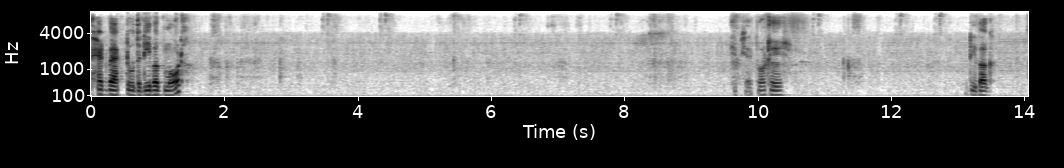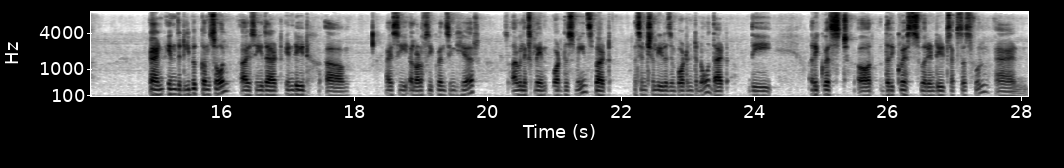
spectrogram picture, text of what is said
head back to the debug mode, API portal, debug. And in the debug console, I see that indeed um, I see a lot of sequencing here. So I will explain what this means, but essentially it is important to know that the request or the requests were indeed successful and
